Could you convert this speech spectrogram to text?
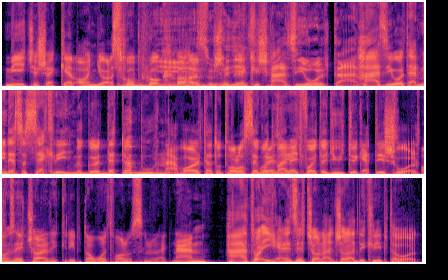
mécsesekkel, angyal szobrokkal. Jézus, egy ilyen kis házi oltár. házi oltár, mindezt a szekrény mögött, de több urnával, tehát ott valószínűleg Akkor ott már egy- egyfajta gyűjtögetés volt. Az egy családi kripta volt valószínűleg, nem? Hát igen, ez egy család, családi kripta volt.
